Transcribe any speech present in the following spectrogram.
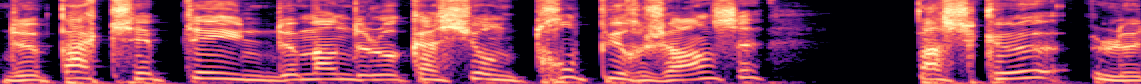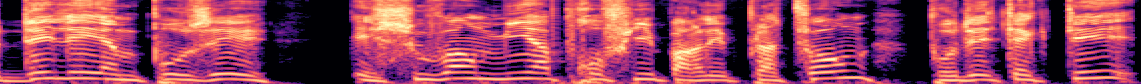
de ne pas accepter une demande de location trop urgence parce que le délai imposé est souvent mis à profit par les plateformes pour détecter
